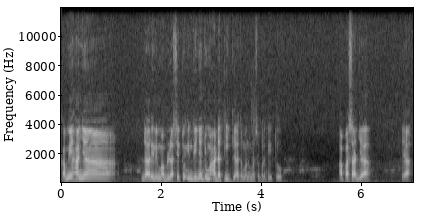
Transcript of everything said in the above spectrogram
kami hanya dari 15 itu intinya cuma ada tiga teman-teman seperti itu. Apa saja ya.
